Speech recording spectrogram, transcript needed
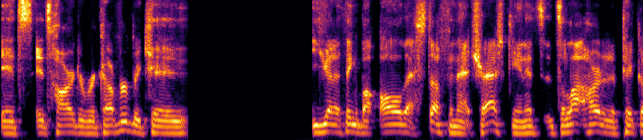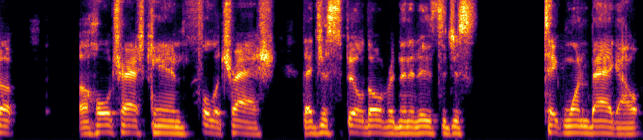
it's it's hard to recover because you got to think about all that stuff in that trash can. It's it's a lot harder to pick up a whole trash can full of trash that just spilled over than it is to just take one bag out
